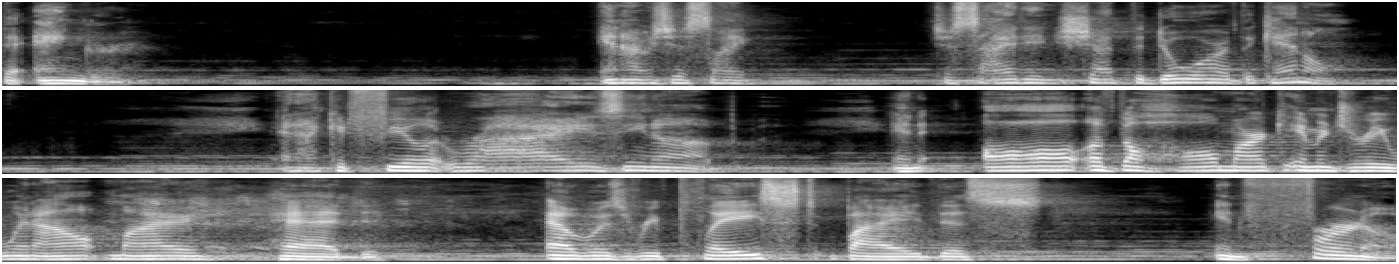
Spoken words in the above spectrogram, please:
the anger. And I was just like, Josiah didn't shut the door of the kennel. And I could feel it rising up. And all of the hallmark imagery went out my head and was replaced by this inferno.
